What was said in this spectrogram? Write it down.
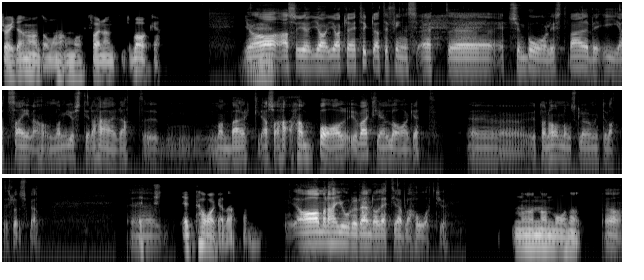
tradar någon av dem och får någonting tillbaka. Ja, alltså jag, jag, kan ju tycka att det finns ett, eh, ett symboliskt värde i att signa honom just i det här att eh, man verkligen, alltså han bar ju verkligen laget. Eh, utan honom skulle de inte varit i slutspel. Ett, ett tag i alla fall. Ja, men han gjorde det ändå rätt jävla hårt ju. Någon, någon månad. Ja.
